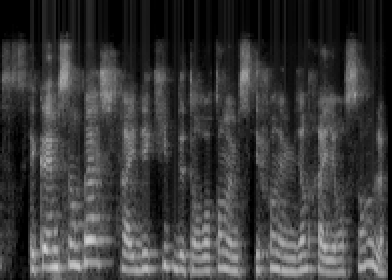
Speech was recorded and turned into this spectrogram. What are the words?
c'était quand même sympa ce travail d'équipe de temps en temps, même si des fois on aime bien travailler ensemble.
